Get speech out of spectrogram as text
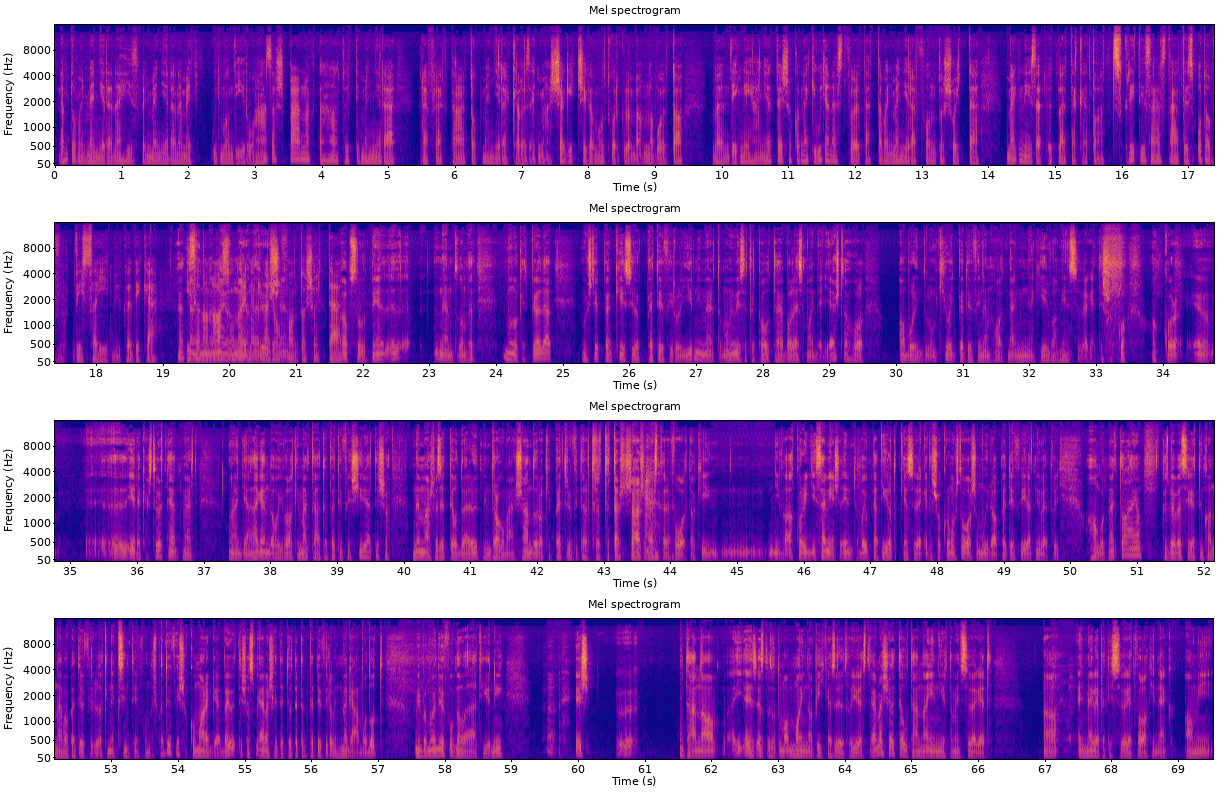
nem tudom, hogy mennyire nehéz, vagy mennyire nem egy úgymond író házaspárnak, tehát, hogy ti mennyire reflektáltok, mennyire kell az egymás segítsége. Múltkor különben Anna volt a vendég néhány hete, és akkor neki ugyanezt föltettem, hogy mennyire fontos, hogy te megnézed ötleteket, adsz, kritizálsz, tehát ez oda-vissza így működik-e? Hát Hiszen nagyon- Anna azt nagyon- mondta, hogy nagyon neki nagyon erősen. fontos, hogy te... Abszolút, mi, nem tudom, hát mondok egy példát, most éppen készülök Petőfiről írni, mert a művészetek palotájában lesz majd egy est, ahol abból indulunk ki, hogy Petőfi nem halt meg, mindenki írva milyen szöveget. És akkor, akkor érdekes történet, mert van egy ilyen legenda, hogy valaki megtalálta Petőfi sírját, és a, nem más vezette oda előtt, mint Dragomán Sándor, aki Petőfi mestere volt, aki akkor így személyesen érintő vagyok, tehát íratok ilyen szövegeket, és akkor most olvasom újra a Petőfi életművet, hogy a hangot megtaláljam. Közben beszélgettünk Annával Petőfiről, akinek szintén fontos Petőfi, és akkor ma reggel bejött, és azt elmesélte történetet Petőfiről, amit megálmodott, amiben majd ő fog novellát írni. És utána, ez, ez az a mai napig kezdődött, hogy ő ezt elmesélte, utána én írtam egy szöveget, a, egy meglepetés szöveget valakinek, ami,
